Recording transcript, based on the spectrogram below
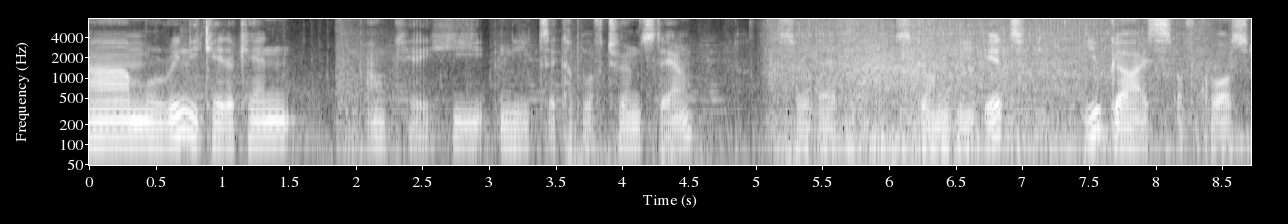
Um, Vindicator can... Okay, he needs a couple of turns there. So that's gonna be it. You guys, of course,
